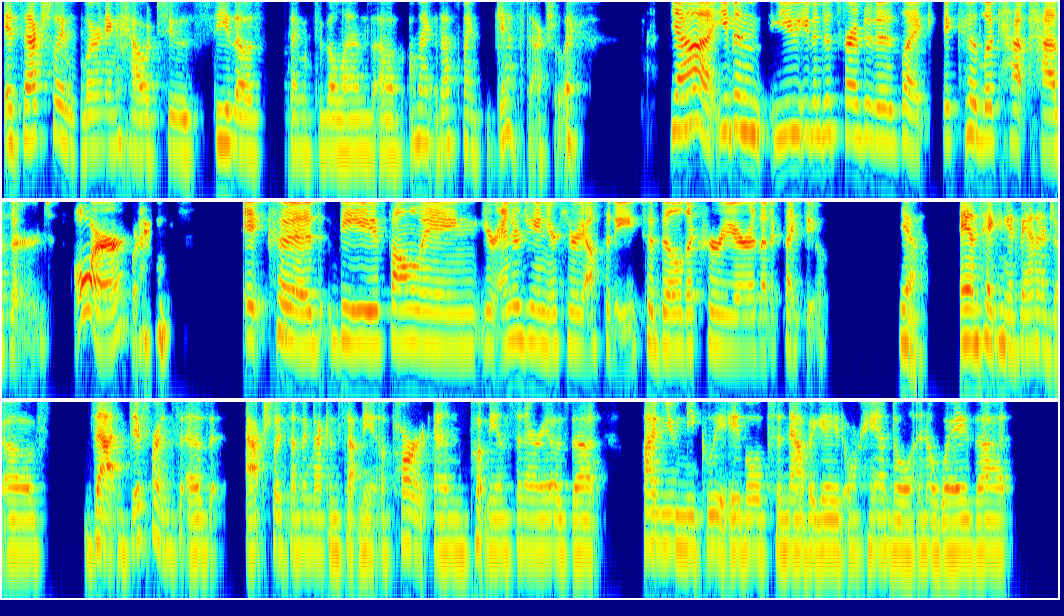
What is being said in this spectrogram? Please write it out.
It's actually learning how to see those things through the lens of, oh my, that's my gift, actually. Yeah, even you even described it as like it could look haphazard or right. it could be following your energy and your curiosity to build a career that excites you. Yeah. And taking advantage of that difference as actually something that can set me apart and put me in scenarios that I'm uniquely able to navigate or handle in a way that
